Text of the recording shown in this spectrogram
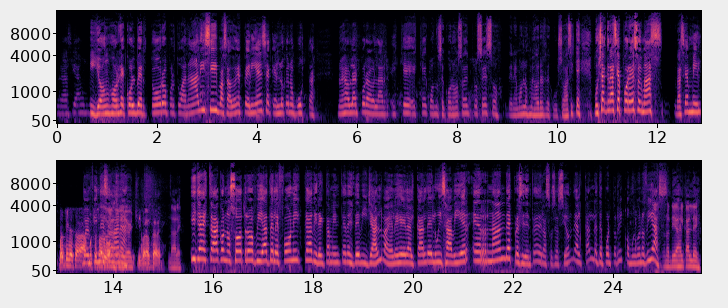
Gracias un millón, Jorge Colbert Toro, por tu análisis basado en experiencia, que es lo que nos gusta. No es hablar por hablar, es que, es que cuando se conoce el proceso tenemos los mejores recursos. Así que muchas gracias por eso y más. Gracias mil. Buen fin de semana. Buen fin de semana. Dale. Y ya está con nosotros vía telefónica directamente desde Villalba. Él es el alcalde Luis Javier Hernández, presidente de la Asociación de Alcaldes de Puerto Rico. Muy buenos días. Buenos días, alcalde.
